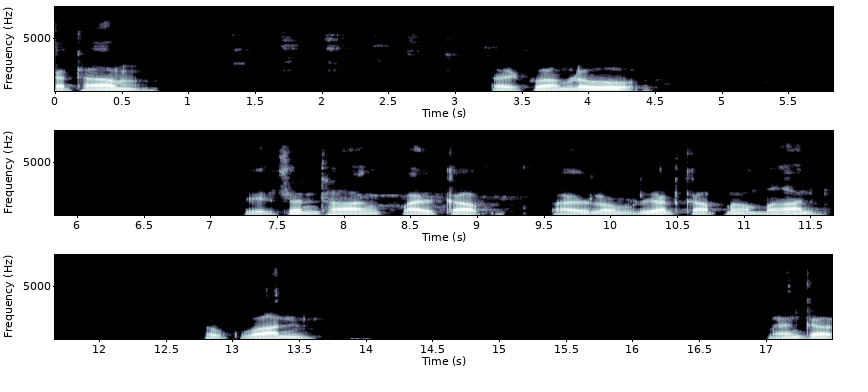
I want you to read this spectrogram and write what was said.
กระทำแต่ความรู้อีกเส้นทางไปกลับไปโรงเรียนกลับมาบ้าน ทุกวัน เหมือนกับ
